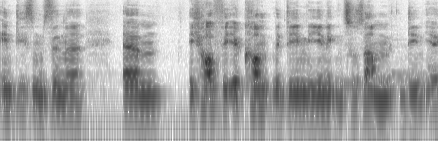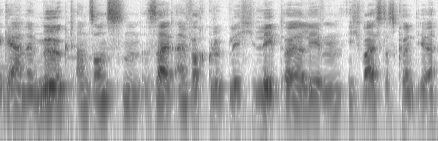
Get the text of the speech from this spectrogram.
In diesem Sinne, ähm, ich hoffe, ihr kommt mit demjenigen zusammen, den ihr gerne mögt. Ansonsten seid einfach glücklich, lebt euer Leben. Ich weiß, das könnt ihr.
